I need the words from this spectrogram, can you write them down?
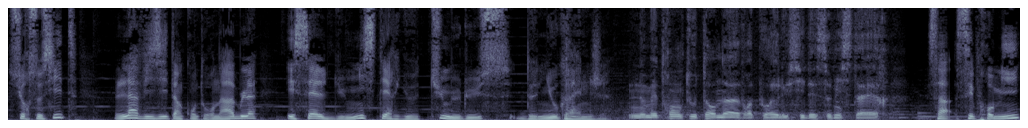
Sur ce site, la visite incontournable est celle du mystérieux tumulus de Newgrange. Nous mettrons tout en œuvre pour élucider ce mystère. Ça, c'est promis,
